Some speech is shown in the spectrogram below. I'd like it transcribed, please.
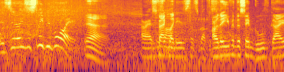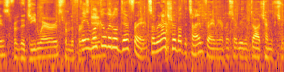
It's, you know, he's a sleepy boy. Yeah. All right, so fact, like, that's about the Are they even the same ghoul guys from the Gene Wearers from the first They game? look a little different, so we're not sure about the time frame here. But so we to dodge time to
